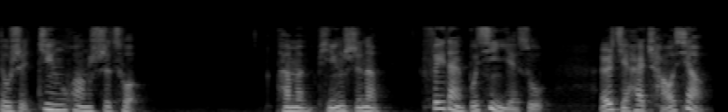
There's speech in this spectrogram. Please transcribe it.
都是惊慌失措。他们平时呢，非但不信耶稣，而且还嘲笑、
